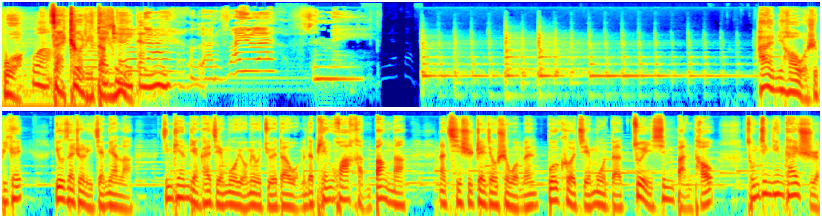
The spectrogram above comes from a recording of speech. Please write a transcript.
我我在这里等你。嗨，你好，我是 PK，又在这里见面了。今天点开节目，有没有觉得我们的片花很棒呢？那其实这就是我们播客节目的最新版头。从今天开始，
